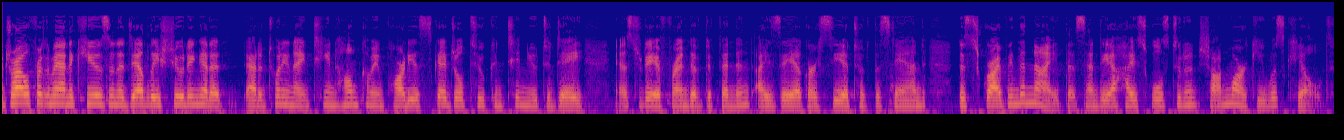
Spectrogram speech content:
The trial for the man accused in a deadly shooting at a, at a 2019 homecoming party is scheduled to continue today. Yesterday, a friend of defendant Isaiah Garcia took the stand, describing the night that Sandia High School student Sean Markey was killed.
